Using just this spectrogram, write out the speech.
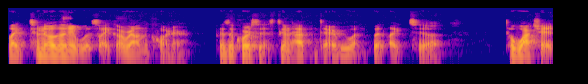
like to know that it was like around the corner. Because of course it's gonna happen to everyone, but like to to watch it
